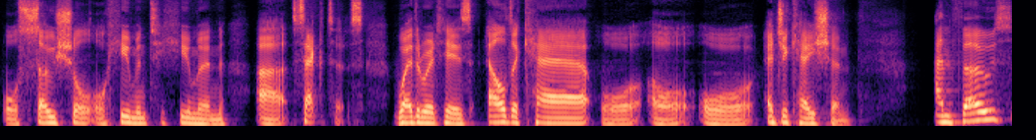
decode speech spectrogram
or social or human to human uh, sectors, whether it is elder care or, or, or education. And those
